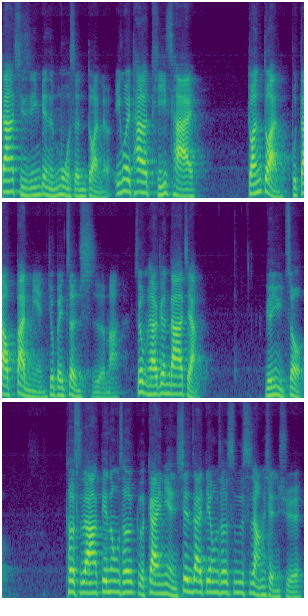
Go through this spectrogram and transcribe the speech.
大家其实已经变成陌生段了，因为它的题材短短不到半年就被证实了嘛。所以我们才跟大家讲元宇宙。特斯拉电动车的概念，现在电动车是不是市场显学？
